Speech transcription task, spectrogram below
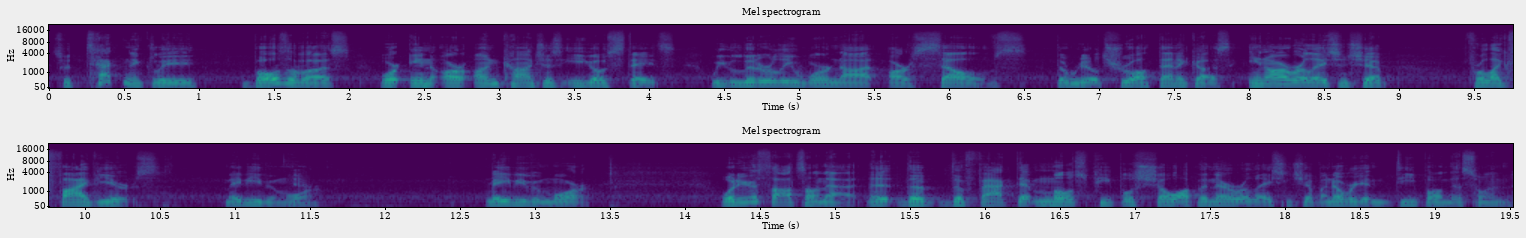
So technically, both of us were in our unconscious ego states. We literally were not ourselves, the real, true, authentic us, in our relationship for like five years, maybe even more. Yeah. Maybe even more. What are your thoughts on that? The, the the fact that most people show up in their relationship. I know we're getting deep on this one.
